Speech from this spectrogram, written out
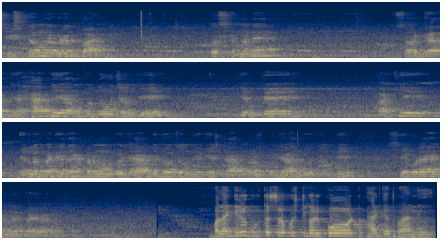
ସିଷ୍ଟମ୍ର ଗୋଟେ ପାର୍ଟ ତ ସେମାନେ सरकार जहाँ भी आमको दौरान जिते बाकी एलोपैथिक डाक्टर मान को जहाँ भी दौरान कि स्टाफ नर्स को जहाँ दौरान से गुड़ा मैंने पाइबा कथा बलांगीर गुप्तेश्वर पुष्टि रिपोर्ट भाग्य प्रणाली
